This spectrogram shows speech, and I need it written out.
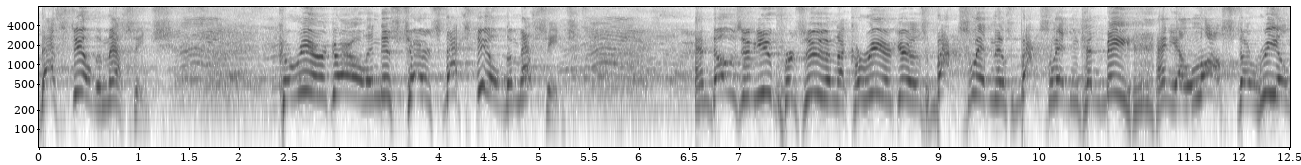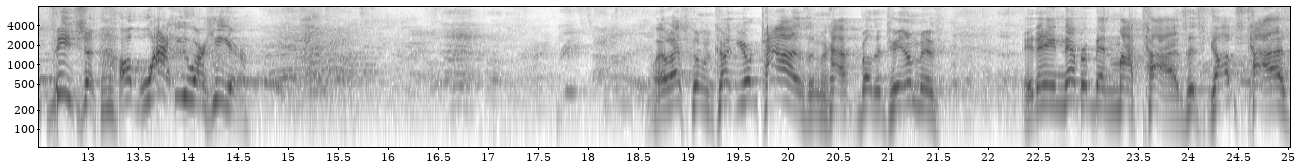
That's still the message career girl in this church, that's still the message. And those of you pursuing a career, you're as backslidden as backslidden can be, and you lost the real vision of why you are here. Well, that's going to cut your ties in half, Brother Tim. If it ain't never been my ties, it's God's ties,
